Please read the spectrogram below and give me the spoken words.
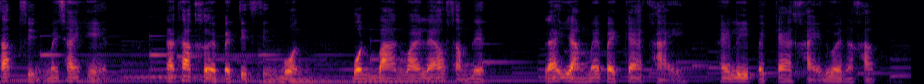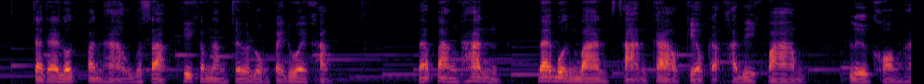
ทรัพย์สินไม่ใช่เหตุ และถ้าเคยไปติดสินบน บนบานไว้แล้วสำเร็จ และยังไม่ไปแก้ไข ให้รีบไปแก้ไขด้วยนะครับ จะได้ลดปัญหาอุปสรรคที่กำลังเจอลงไปด้วยครับ และบางท่านได้บนบานสารกล่าวเกี่ยวกับคดีความ หรือของห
